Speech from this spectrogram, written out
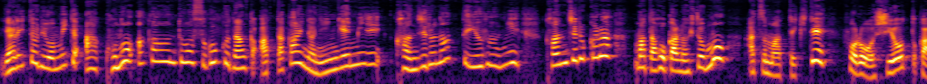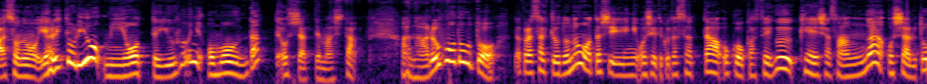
やりとりを見て、あ、このアカウントはすごくなんかあったかいな人間味に感じるなっていうふうに感じるから、また他の人も集まってきてフォローしようとか、そのやりとりを見ようっていうふうに思うんだっておっしゃってました。あ、なるほどと。だから先ほどの私に教えてくださった億を稼ぐ経営者さんがおっしゃる通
